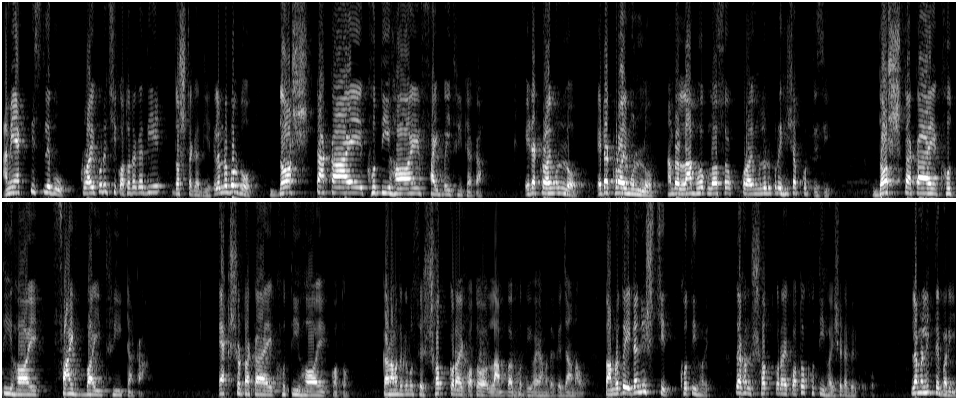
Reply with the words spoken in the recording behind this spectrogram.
আমি এক পিস লেবু ক্রয় করেছি কত টাকা দিয়ে? দশ টাকা দিয়ে। তাহলে আমরা বলব, দশ টাকায় ক্ষতি হয় ফাইভ বাই থ্রি টাকা। এটা ক্রয় মূল্য। এটা ক্রয় মূল্য। আমরা লাভ হোক লস হোক, ক্রয় মূল্যের উপরে হিসাব করতেছি। দশ টাকায় ক্ষতি হয় ফাইভ বাই থ্রি টাকা। একশো টাকায় ক্ষতি হয় কত? কারণ আমাদেরকে বলছে, শতকরায় কত লাভ বা ক্ষতি হয় আমাদেরকে জানাও। তো আমরা তো এটা নিশ্চিত, ক্ষতি হয়। তো এখন শতকরায় কত ক্ষতি হয় সেটা বের করব। তাহলে আমরা লিখতে পারি,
